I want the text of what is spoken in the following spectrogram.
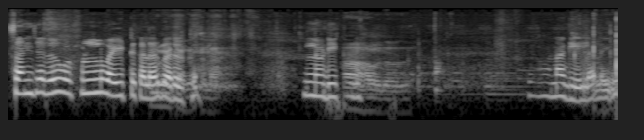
ಸಂಜೆ ಅದು ಫುಲ್ ವೈಟ್ ಕಲರ್ ಬರುತ್ತೆ. ಇಲ್ಲಿ ನೋಡಿ ಈ ಕಡೆ. ಒಣಗ್ಲಿಲ್ಲ ಅಲ್ಲ ಇದು?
